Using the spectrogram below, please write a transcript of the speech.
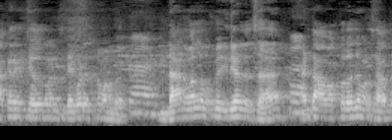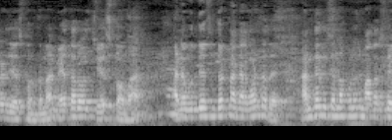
ఆఖరికి చిల్డ్రన్స్ డే కూడా ఇష్టం అనుకో. దానివల్ల ఇదే తెలుసా? అంటే ఆ ఒక్క రోజే మనం సెలబ్రేట్ చేసుకుంటామా మిగతా రోజు చేసుకోమా? అనే ఉద్దేశంతో నాకు అలాగ ఉంటుంది. అంతేందుకు చిన్నప్పటి నుంచి మదర్స్ డే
